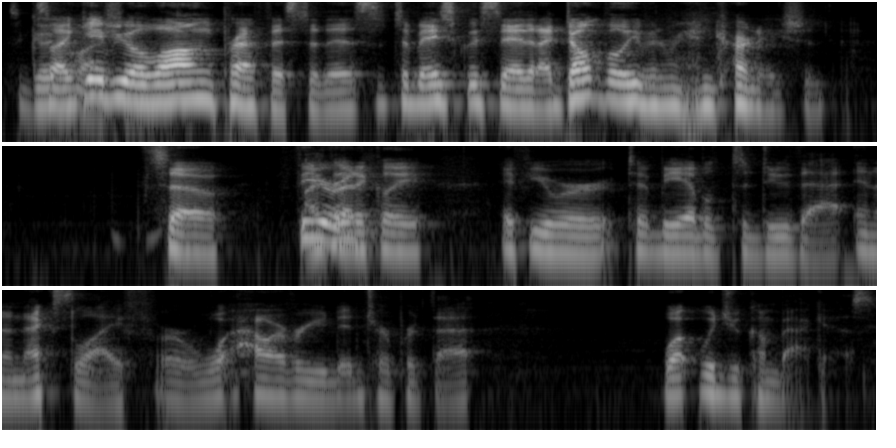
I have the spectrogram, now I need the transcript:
it's a good so I gave you a long preface to this to basically say that I don't believe in reincarnation. So theoretically, if you were to be able to do that in a next life, or what, however you'd interpret that, what would you come back as?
